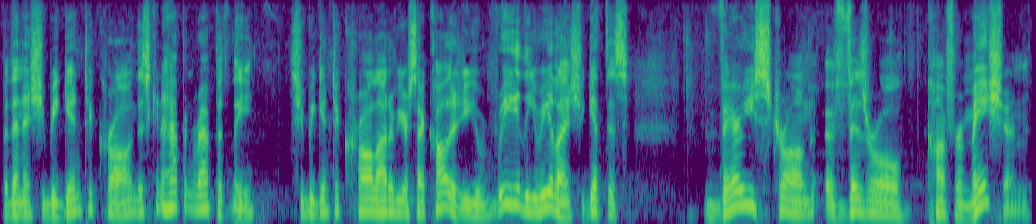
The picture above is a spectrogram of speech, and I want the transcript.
but then as you begin to crawl, and this can happen rapidly, as you begin to crawl out of your psychology, you really realize you get this very strong visceral confirmation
